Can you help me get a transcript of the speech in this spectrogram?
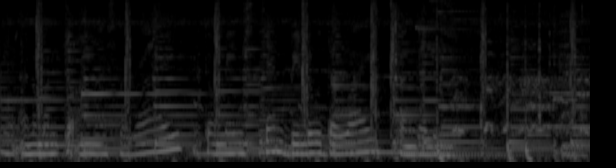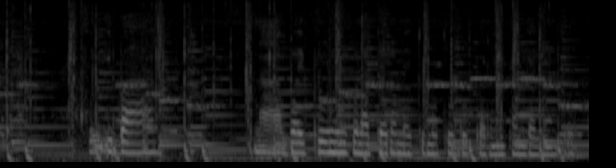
Yan, ano man po ang nasa Y, itong main stem, below the Y, yung iba na Y pruning ko na pero may tumutubo pa rin tanggalin ko.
